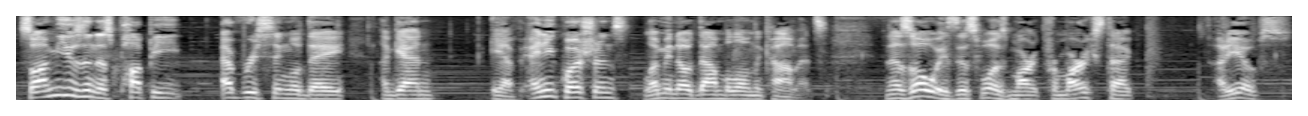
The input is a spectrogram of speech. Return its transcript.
So I'm using this puppy every single day. Again, if you have any questions, let me know down below in the comments. And as always, this was Mark from Mark's Tech. Adios.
